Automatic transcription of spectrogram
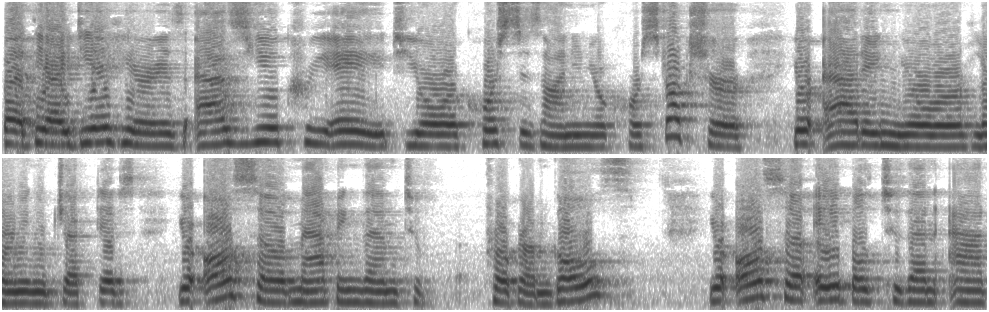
but the idea here is as you create your course design and your course structure, you're adding your learning objectives. You're also mapping them to program goals. You're also able to then add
